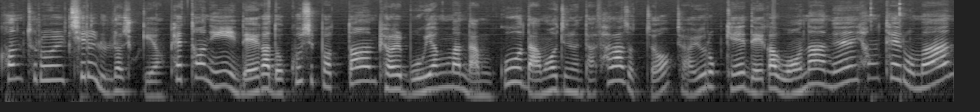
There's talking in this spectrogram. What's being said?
컨트롤 7을 눌러줄게요. 패턴이 내가 넣고 싶었던 별 모양만 남고 나머지는 다 사라졌죠. 자, 이렇게 내가 원하는 형태로만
